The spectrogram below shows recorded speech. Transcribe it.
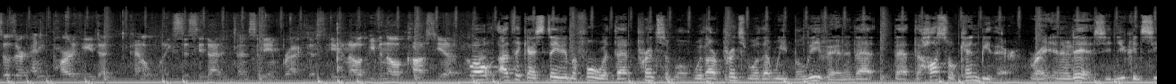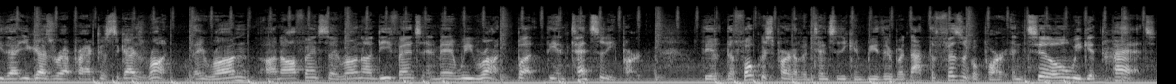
So is there any part of you that kind of likes to see that intensity in practice, even though even though it costs you? Well, I think I stated before with that principle, with our principle that we believe in, and that that the hustle can be there, right? And it is, and you can see that. You guys are at practice. The guys run. They run on offense. They run on defense, and man, we run. But the intensity part. The, the focus part of intensity can be there, but not the physical part until we get the pads.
